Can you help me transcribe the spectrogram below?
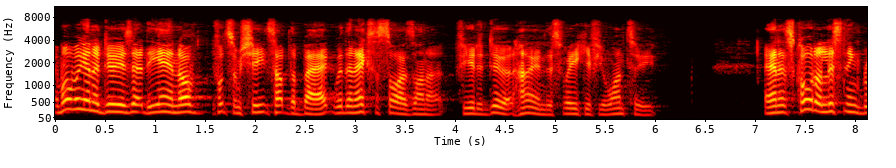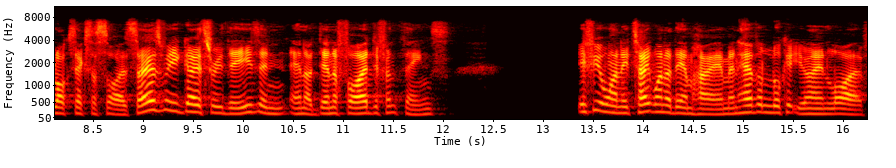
And what we're going to do is at the end, I've put some sheets up the back with an exercise on it for you to do at home this week if you want to. And it's called a listening blocks exercise. So as we go through these and, and identify different things, if you want to, take one of them home and have a look at your own life.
